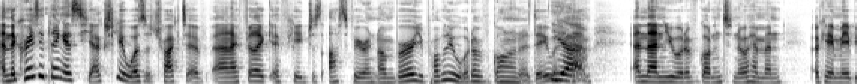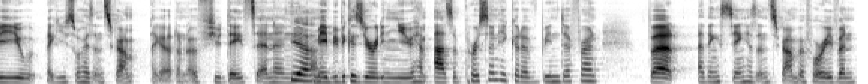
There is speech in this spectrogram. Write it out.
And the crazy thing is, he actually was attractive, and I feel like if he just asked for your number, you probably would have gone on a date with him, and then you would have gotten to know him. And okay, maybe you like you saw his Instagram, like I don't know, a few dates in, and maybe because you already knew him as a person, he could have been different. But I think seeing his Instagram before even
